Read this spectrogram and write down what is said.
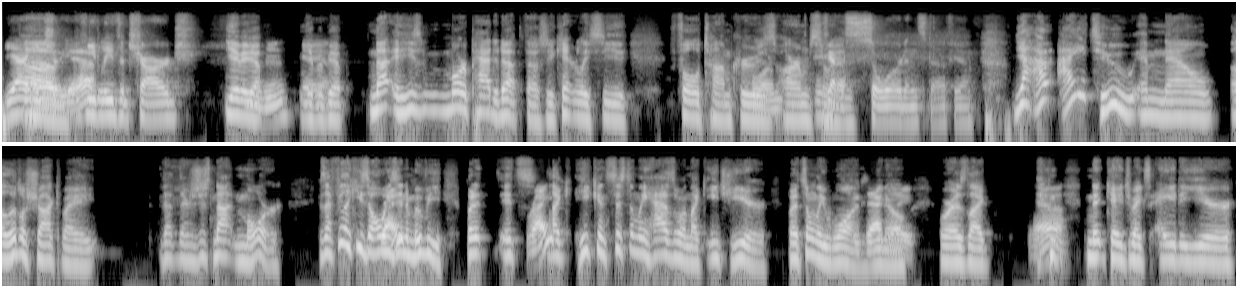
Yeah, he, Oh, yeah. he leads a charge. Yeah, yeah, yeah. Mhm. Yep, Yeah. yep, yep. Not he's more padded up though, so you can't really see full Tom Cruise Form. arm He's swing. got a sword and stuff. Yeah. Yeah, I, I too am now a little shocked by that. There's just not more because I feel like he's always Right. in a movie, but it, it's Right. like he consistently has one like each year, but it's only one. Exactly. You know, whereas like Yeah. Nick Cage makes eight a year.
